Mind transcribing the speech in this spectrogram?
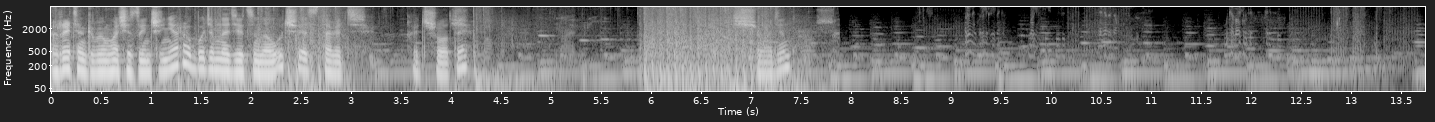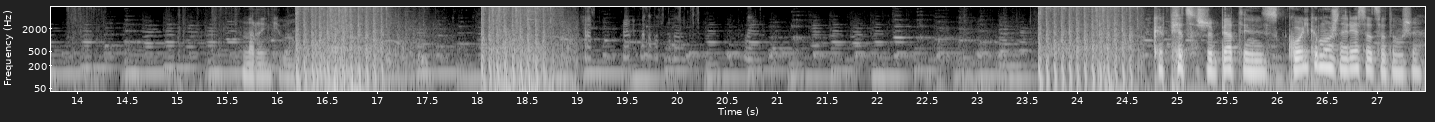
Рейтинговые матчи за инженера. Будем надеяться на лучшее. Ставить хедшоты. Еще один. На рынке был. Капец, уже пятый. Сколько можно резаться-то уже?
